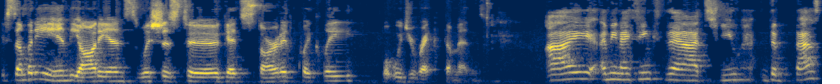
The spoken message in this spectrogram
If somebody in the audience wishes to get started quickly, what would you recommend? I, I mean, I think that you the best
